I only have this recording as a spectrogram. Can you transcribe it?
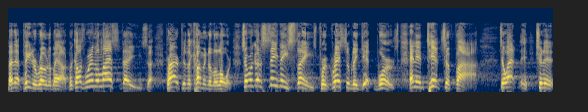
uh, that Peter wrote about because we're in the last days uh, prior to the coming of the Lord. So we're going to see these things progressively get worse and intensify. So that should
